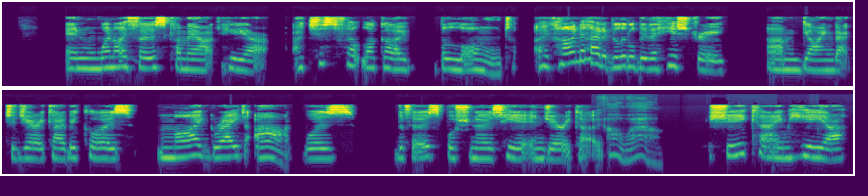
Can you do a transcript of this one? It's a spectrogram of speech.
And when I first come out here, I just felt like I belonged. I kind of had a little bit of history um, going back to Jericho because my great aunt was the first bush nurse here in Jericho. Oh, wow. She came here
